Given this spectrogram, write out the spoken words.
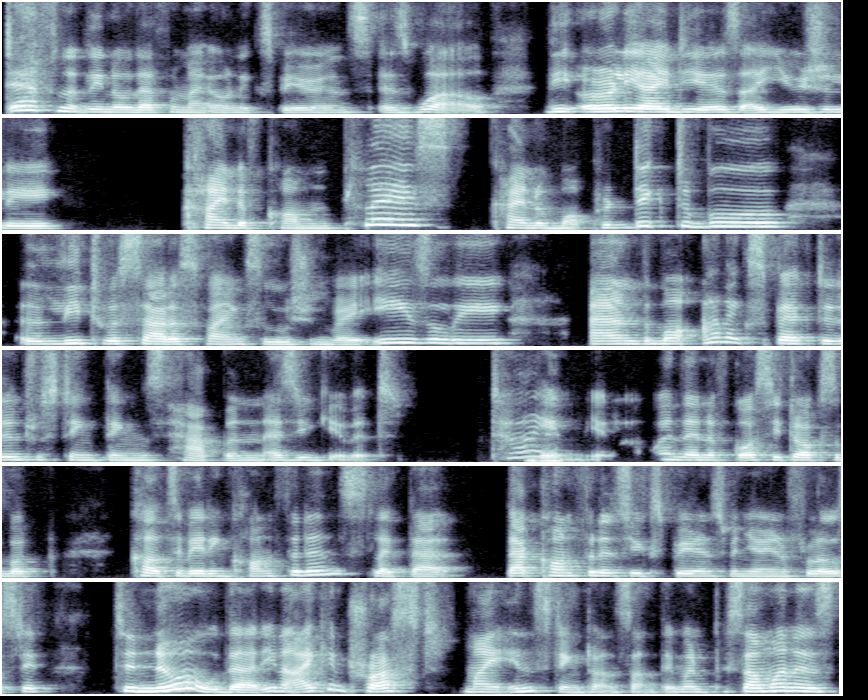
definitely know that from my own experience as well. The early ideas are usually kind of commonplace, kind of more predictable, lead to a satisfying solution very easily. and the more unexpected interesting things happen as you give it time yeah. you know and then of course he talks about cultivating confidence like that that confidence you experience when you're in a flow state to know that you know i can trust my instinct on something. When someone is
